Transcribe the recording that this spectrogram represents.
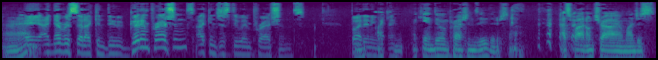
Alright. Hey, I never said I can do good impressions. I can just do impressions. But I anyway, can't, I can't do impressions either, so that's why I don't try them. I just,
